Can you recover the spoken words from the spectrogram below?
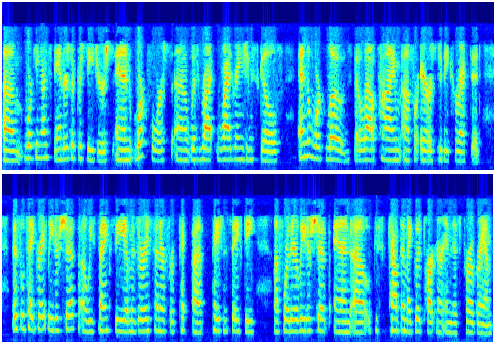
um, working on standards of procedures, and workforce uh, with wide-ranging skills and the workloads that allow time uh, for errors to be corrected. This will take great leadership. Uh, we thank the uh, Missouri Center for pa uh, Patient Safety uh, for their leadership and count them a good partner in this program.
